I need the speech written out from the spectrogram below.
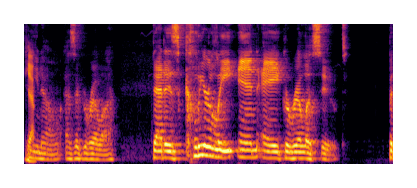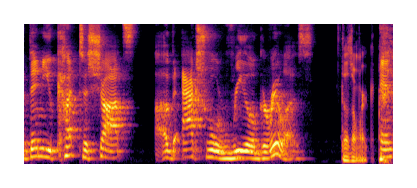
Yeah. you know, as a gorilla, that is clearly in a gorilla suit. But then you cut to shots of actual real gorillas. Doesn't work. And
